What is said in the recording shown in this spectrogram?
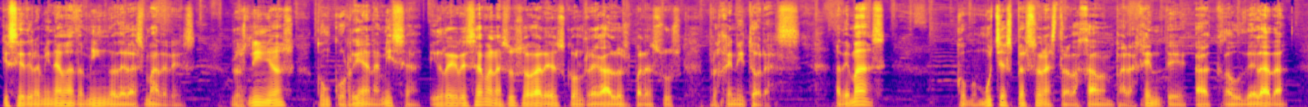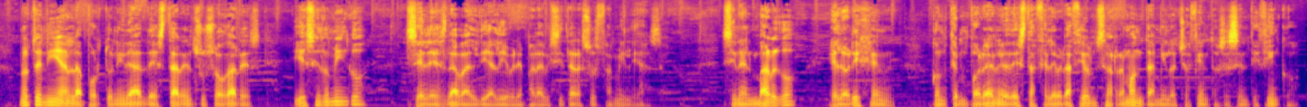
que se denominaba Domingo de las Madres. Los niños concurrían a misa y regresaban a sus hogares con regalos para sus progenitoras. Además, como muchas personas trabajaban para gente acaudelada, no tenían la oportunidad de estar en sus hogares y ese domingo se les daba el día libre para visitar a sus familias. Sin embargo, el origen contemporáneo de esta celebración se remonta a 1865,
